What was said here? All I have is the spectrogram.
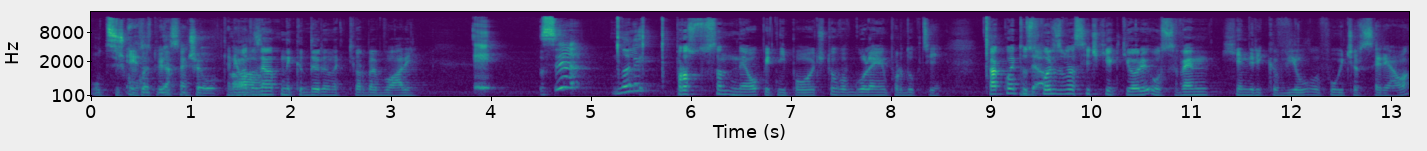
от всичко, Е, което бях чел. Те няма да вземат некадърен актьор, бе, Влади. Сега, нали, Просто са неопитни повечето в големи продукции. Това, което Да. свързва всички актьори, освен Хенри Кавил в Witcher сериала,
